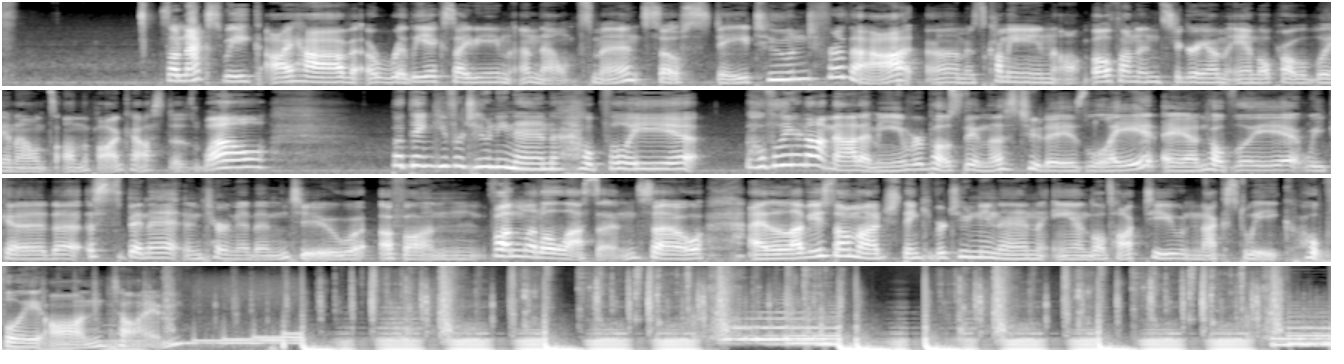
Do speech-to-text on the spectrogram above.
So, next week, I have a really exciting announcement. So, stay tuned for that. Um, it's coming both on Instagram and I'll probably announce on the podcast as well. But thank you for tuning in. Hopefully, hopefully you're not mad at me for posting this two days late and hopefully we could uh, spin it and turn it into a fun fun little lesson so i love you so much thank you for tuning in and i'll talk to you next week hopefully on time Thank you.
